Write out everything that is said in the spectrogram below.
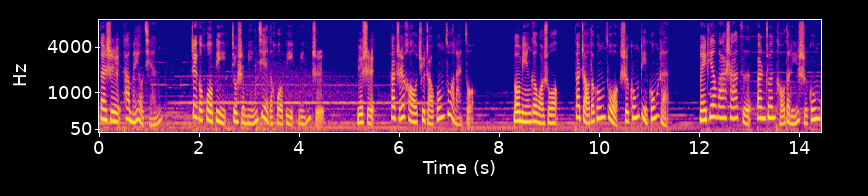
但是他没有钱，这个货币就是冥界的货币冥纸，于是他只好去找工作来做。罗明跟我说，他找的工作是工地工人。每天挖沙子、搬砖头的临时工，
